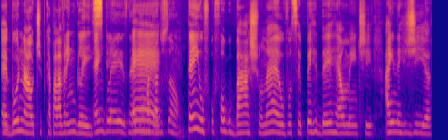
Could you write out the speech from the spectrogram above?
É burnout, porque a palavra é em inglês. É em inglês, né? É, tem uma tradução. Tem o, o fogo baixo, né? O você perder realmente a energia.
